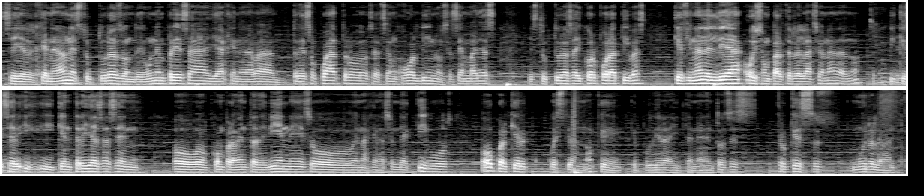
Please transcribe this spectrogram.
se generaron estructuras donde una empresa ya generaba tres o cuatro, o se hacía un holding, o se hacían varias estructuras ahí corporativas que al final del día hoy son partes relacionadas, ¿no? y, que se, y que entre ellas hacen o compraventa de bienes o enajenación de activos o cualquier cuestión ¿no? que, pudiera ahí tener. Entonces creo que eso es muy relevante.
